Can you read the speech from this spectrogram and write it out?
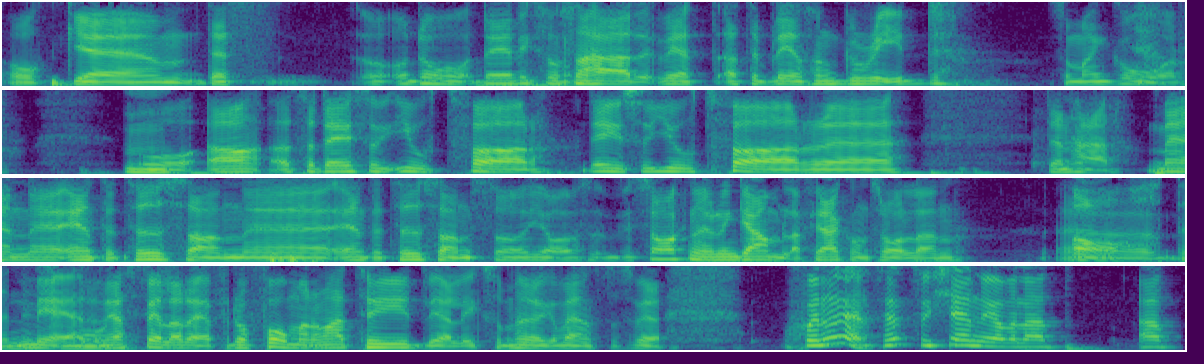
Och, eh, dess, och då, det är liksom så här vet, att det blir en sån grid. Som man går. Och, ja, alltså det är så gjort för, det är ju så gjort för eh, den här. Men eh, inte tusan, eh, inte tusan så jag saknar ju den gamla fjärrkontrollen. eh, Ja, den är mer när jag spelar det. För då får man de här tydliga liksom höger, vänster och så vidare. Generellt sett så känner jag väl att, att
